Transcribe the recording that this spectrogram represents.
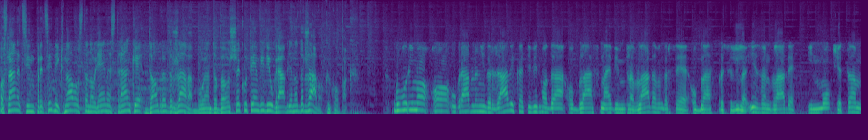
Poslanec in predsednik novo ustanovljene stranke Dobra država Bojan Dobovšek v tem vidi ugrabljeno državo. Kako pak? Govorimo o ugrabljeni državi, kajti vidimo, da oblast naj bi imela vlada, vendar se je oblast preselila izven vlade in moč je tam.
